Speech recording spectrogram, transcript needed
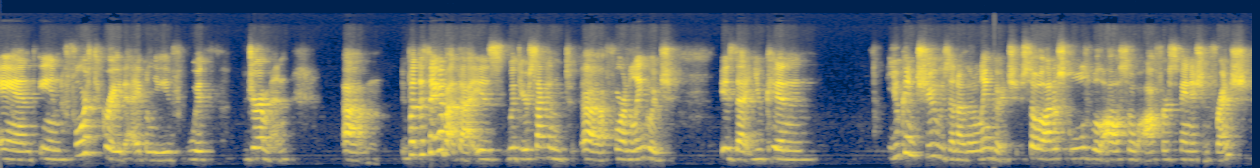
and in fourth grade, I believe, with German. Um, but the thing about that is with your second uh, foreign language is that you can you can choose another language. So a lot of schools will also offer Spanish and French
